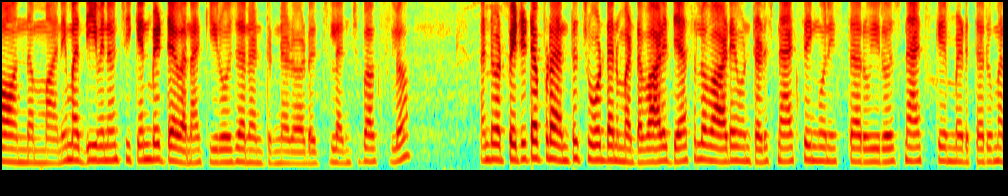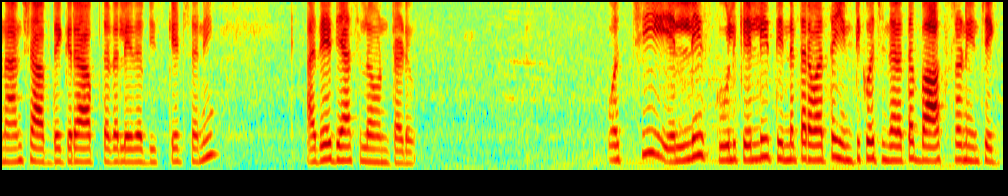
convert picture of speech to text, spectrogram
బాగుందమ్మా అని. మా దీవెన చికెన్ పెట్టావా నాకు ఈరోజు అని అంటున్నాడు వాడు వచ్చి లంచ్ బాక్స్లో. అంటే వాడు పెట్టేటప్పుడు అంతా చూడనమాట వాడి ధ్యాసలో వాడే ఉంటాడు. స్నాక్స్ ఏం కొనిస్తారు? ఈరోజు స్నాక్స్కి ఏం పెడతారు? మా నాన్న షాప్ దగ్గర ఆపుతాడా లేదా బిస్కెట్స్ అని అదే ధ్యాసలో ఉంటాడు. వచ్చి వెళ్ళి స్కూల్కి వెళ్ళి తిన్న తర్వాత ఇంటికి వచ్చిన తర్వాత బాక్స్లో నేను చెక్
